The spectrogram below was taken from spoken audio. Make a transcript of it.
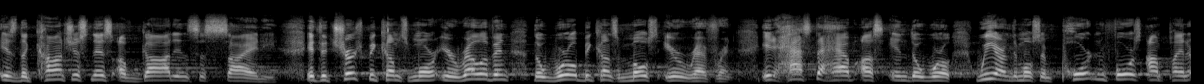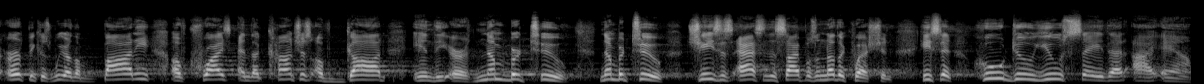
is the consciousness of God in society. If the church becomes more irrelevant, the world becomes most irreverent. It has to have us in the world. We are the most important force on planet Earth because we are the body of Christ and the conscience of God in the earth. Number two, number two, 2, Jesus asked the disciples another question. He said, Who do you say that I am?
